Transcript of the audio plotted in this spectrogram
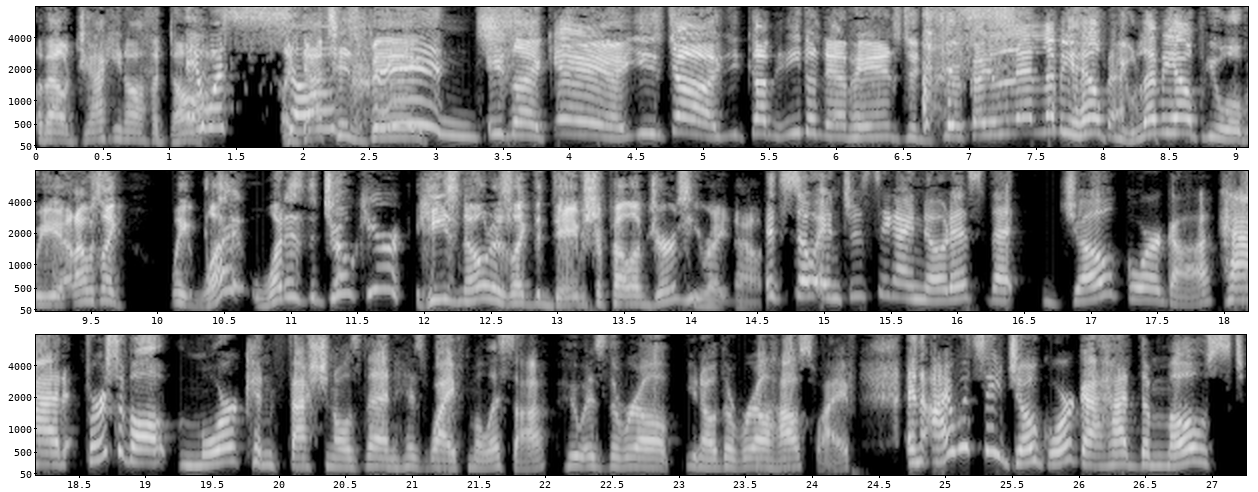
about jacking off a dog. it was so like that's his big. He's like, hey, he's dog. He come. He doesn't have hands to jerk. let, let me help you. Let me help you over here. And I was like, wait, what? What is the joke here? He's known as like the Dave Chappelle of Jersey right now. It's so interesting. I noticed that Joe Gorga had, first of all, more confessionals than his wife, Melissa, who is the real, you know, the real housewife. And I would say Joe Gorga had the most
